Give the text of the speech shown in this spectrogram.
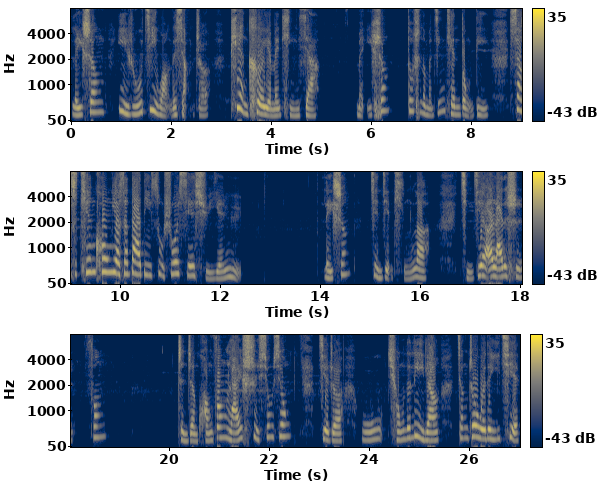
雷声一如既往的响着，片刻也没停下。每一声都是那么惊天动地，像是天空要向大地诉说些许言语。雷声渐渐停了，紧接而来的是风。阵阵狂风来势汹汹，借着无穷的力量，将周围的一切。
